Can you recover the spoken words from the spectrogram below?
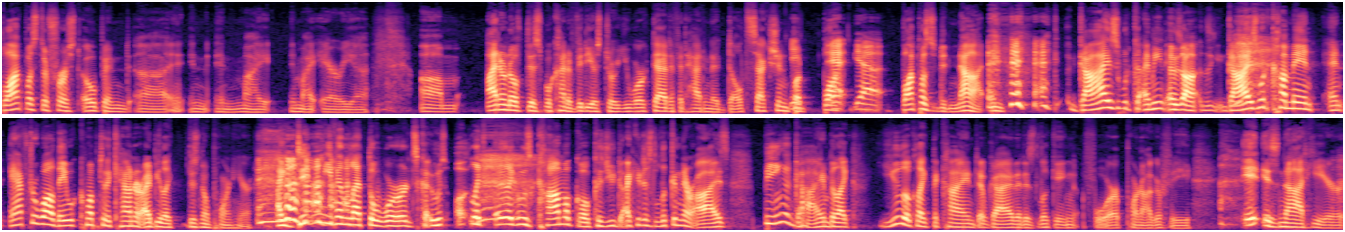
Blockbuster first opened uh, in in my in my area um, I don't know if this what kind of video store you worked at if it had an adult section but Block, yeah. Blockbuster did not. And guys would i mean it was uh, guys would come in and after a while they would come up to the counter i'd be like there's no porn here. I didn't even let the words it was uh, like like it was comical because you i could just look in their eyes. Being a guy and be like you look like the kind of guy that is looking for pornography. It is not here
